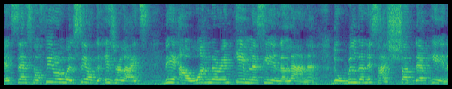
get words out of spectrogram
it says, For Pharaoh will say of the Israelites, they are wandering aimlessly in the land. The wilderness has shut them in.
